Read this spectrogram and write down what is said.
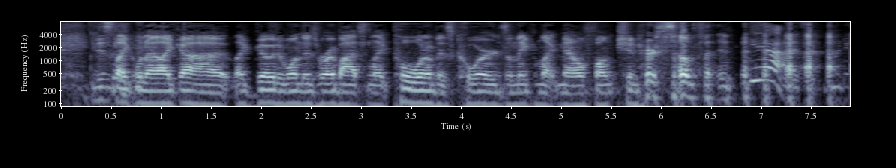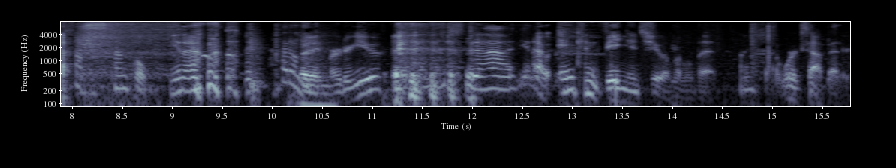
just like when I like uh like go to one of those robots and like pull one of his cords and make him like malfunction or something. Yeah, it's like, want to do something simple, you know? I don't need to murder you. Just, uh, you know, inconvenience you a little bit. That works out better.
